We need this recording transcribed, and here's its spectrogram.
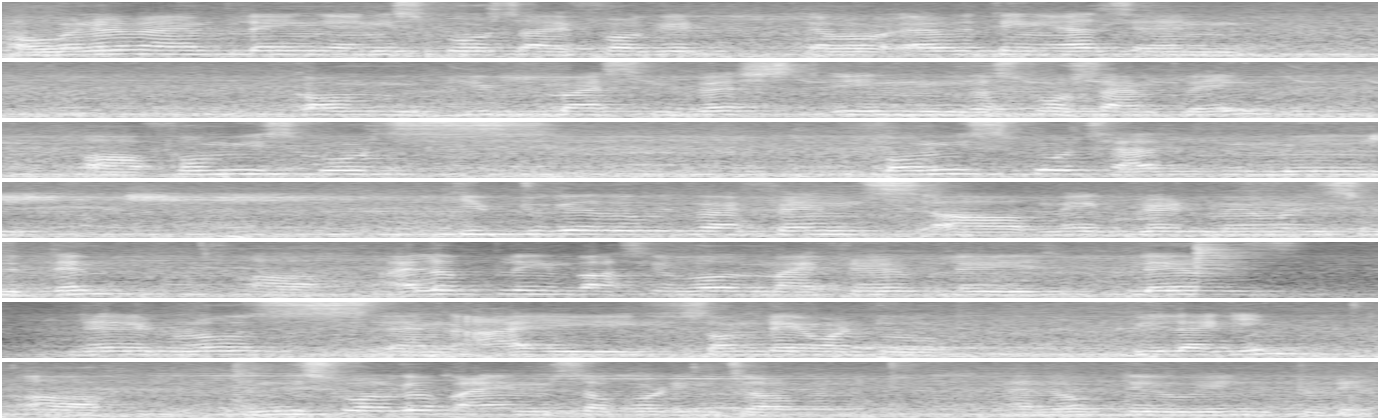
Uh, whenever I'm playing any sports, I forget about everything else and come give my best in the sports I'm playing. Uh, for me, sports, for me, sports help me keep together with my friends, uh, make great memories with them. Uh, I love playing basketball. My favorite play, player is Derrick Rose, and I someday want to be like him. Uh, in this World Cup, I am supporting Germany and hope they win today.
